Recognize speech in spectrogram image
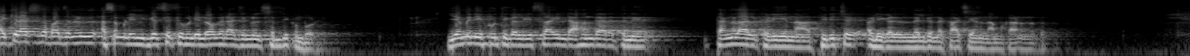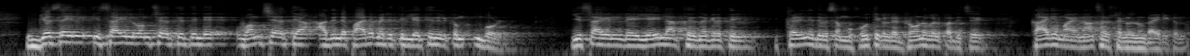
ഐക്യരാഷ്ട്രസഭ ജനറൽ അസംബ്ലിയിൽ ഗസയ്ക്ക് വേണ്ടി ലോകരാജ്യങ്ങൾ ശബ്ദിക്കുമ്പോൾ യമനി ഹൂത്തികൾ ഇസ്രായേലിന്റെ അഹങ്കാരത്തിന് തങ്ങളാൽ കഴിയുന്ന തിരിച്ച് അടികൾ നൽകുന്ന കാഴ്ചയാണ് നാം കാണുന്നത്. ഗസയിൽ ഇസ്രായേൽ വംശഹത്യത്തിന്റെ വംശഹത്യ അതിന്റെ പാരമ്പര്യത്തിൽ എത്തി നിൽക്കുമ്പോൾ ഇസ്രായേലിന്റെ യെയ്ലാത്ത് നഗരത്തിൽ കഴിഞ്ഞ ദിവസം ഹൂത്തികളുടെ ഡ്രോണുകൾ പതിച്ച് കാര്യമായ നാശനഷ്ടങ്ങൾ ഉണ്ടായിരിക്കുന്നു.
